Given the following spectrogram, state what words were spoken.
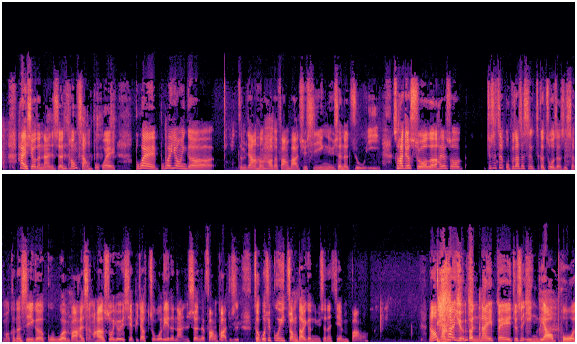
害羞的男生通常不会不会不会用一个。怎么讲？很好的方法去吸引女生的注意，所以他就说了，他就说，就是这我不知道这是这个作者是什么，可能是一个顾问吧，还是什么？他就说有一些比较拙劣的男生的方法，就是走过去故意撞到一个女生的肩膀，然后把他原本那一杯就是饮料泼，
